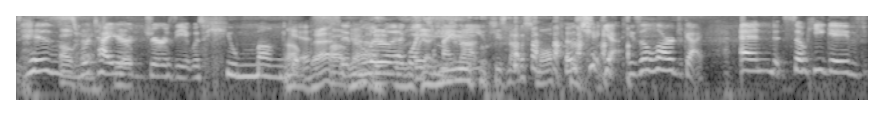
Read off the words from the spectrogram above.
jersey. His Okay, retired yep. jersey. It was humongous. I'll bet. It Oh, yeah. literally It like, went was to my he's, not, knees. he's not a small It was person. hu- yeah, he's a large guy, and so he gave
